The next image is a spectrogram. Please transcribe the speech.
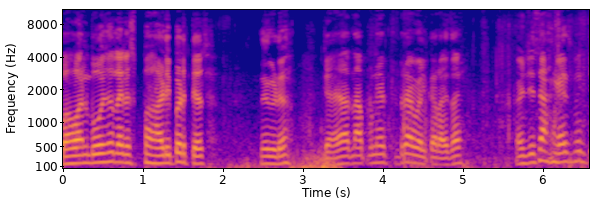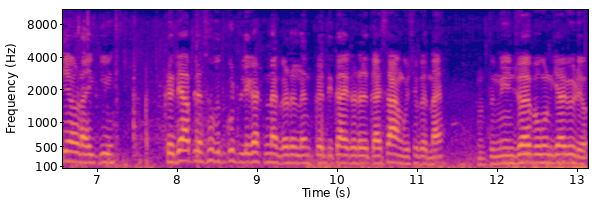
भावान भाऊ कसं पहाडी पडतात दगडं त्यात आपण एक ट्रॅव्हल करायचा आहे. म्हणजे सांगायचं फक्त एवढं आहे की कधी आपल्यासोबत कुठली घटना घडेल आणि कधी काय घडेल काय सांगू शकत नाही. मग तुम्ही एन्जॉय बघून घ्या व्हिडिओ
